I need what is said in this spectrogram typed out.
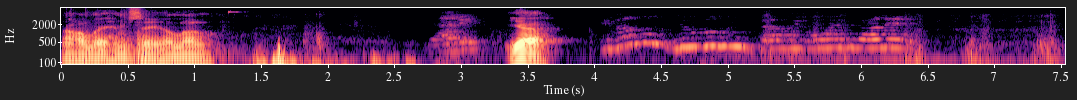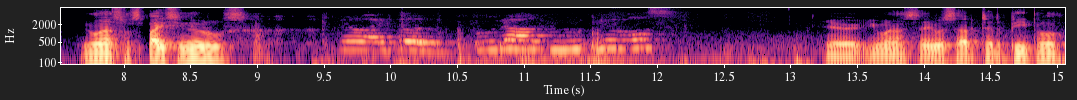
I'll let him say hello. Daddy, Yeah. you know those noodles that we always wanted? You want some spicy noodles? They're like those Buddha noodles. Here, you want to say what's up to the people?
